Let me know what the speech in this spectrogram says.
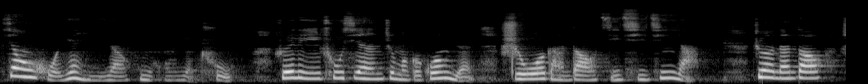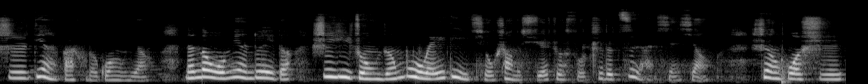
像火焰一样映红了远处。水里出现这么个光源，使我感到极其惊讶。这难道是电发出的光亮？难道我面对的是一种仍不为地球上的学者所知的自然现象？甚或是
